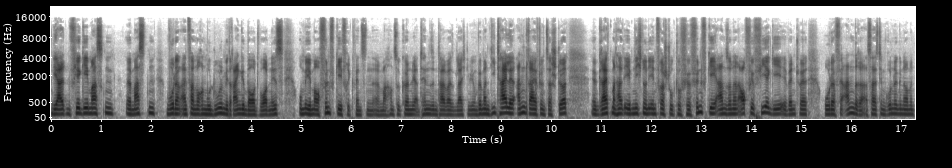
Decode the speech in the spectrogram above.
die alten 4G-Masken, äh, Masten, wo dann einfach noch ein Modul mit reingebaut worden ist, um eben auch 5G-Frequenzen äh, machen zu können. Die Antennen sind teilweise gleich geblieben. Und wenn man die Teile angreift und zerstört, äh, greift man halt eben nicht nur die Infrastruktur für 5G an, sondern auch für 4G eventuell oder für andere. Das heißt, im Grunde genommen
